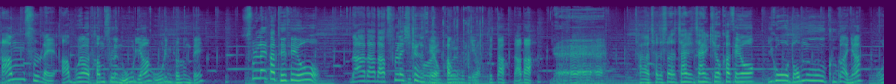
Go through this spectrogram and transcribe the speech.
다음 술래 아 뭐야 다음 술래는 오리야? 오린 별론데 술래가 되세요 나 나 나 술래 시켜주세요 광고 볼게요 됐다 나다 예. 자, 자, 자, 잘, 잘 기억하세요. 이거 너무 그거 아니야? 어,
